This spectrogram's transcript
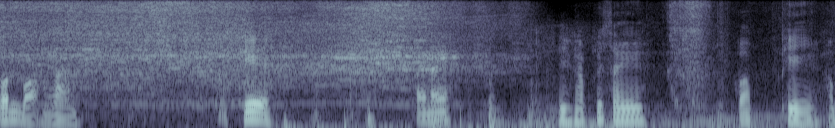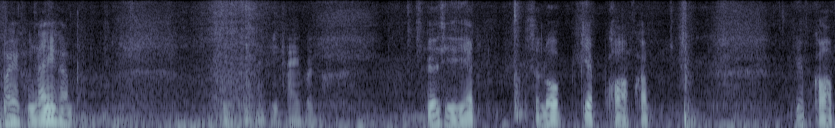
ต้นเบาะข้างล่าง โอเคภายในนี่ครับคือใส่กรอบเพเข้าไปข้างในครับสีไทยเพิ่นเพื่อสีเฮ็ดสโลปเจ็บขอบครับเจ็บขอบ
